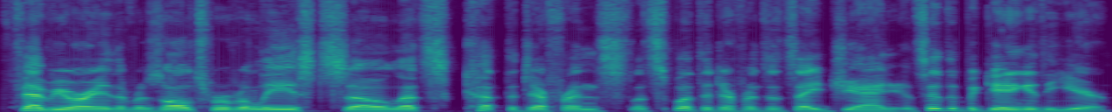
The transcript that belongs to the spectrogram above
February the results were released, so let's cut the difference. Let's split the difference and say January. Let's say the beginning of the year.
